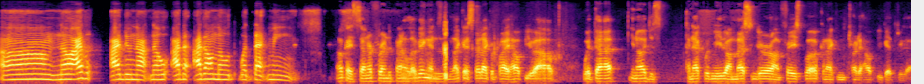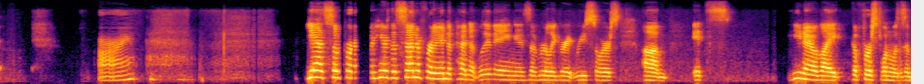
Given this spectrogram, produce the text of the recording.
Um, no, I I do not know. I, don't- I don't know what that means. Okay, Center for Independent Living, and like I said, I could probably help you out with that. You know, just connect with me on Messenger, or on Facebook, and I can try to help you get through that. All right. Yeah, so for here, the Center for Independent Living is a really great resource. Um, it's, you know, like the first one was in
